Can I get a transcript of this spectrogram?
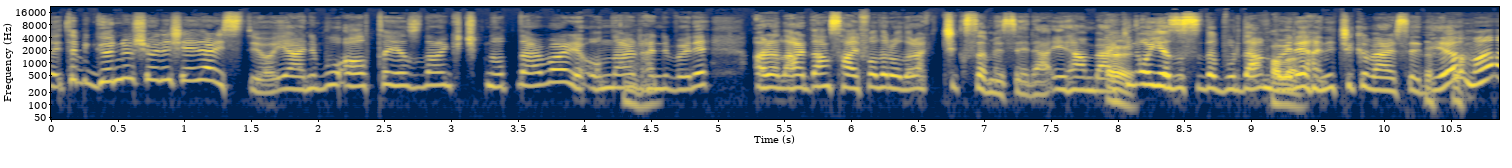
E, tabii gönül şöyle şeyler istiyor. Yani bu altta yazılan küçük notlar var ya onlar hı. hani böyle aralardan sayfalar olarak çıksa mesela İlhan Berk'in Evet. o yazısı da buradan Falan. böyle hani çıkıverse diye ama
